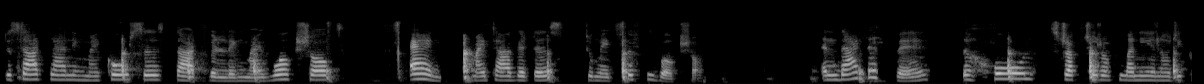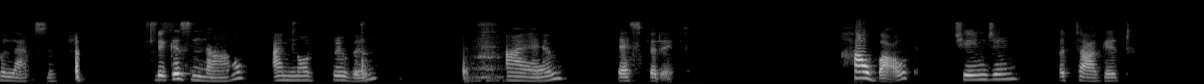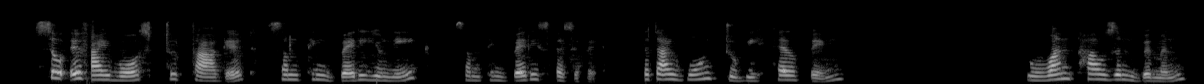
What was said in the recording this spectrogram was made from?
to start planning my courses, start building my workshops, and my target is to make 50 workshops. And that is where the whole structure of money energy collapses. Because now I'm not driven, I am desperate. How about changing a target? So if I was to target something very unique, something very specific, that I want to be helping 1,000 women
